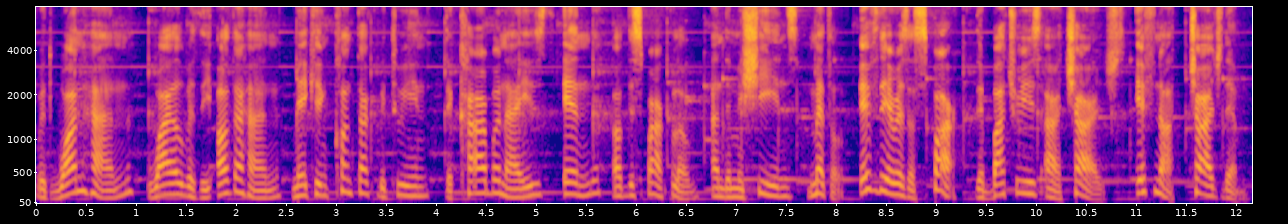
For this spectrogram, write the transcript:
with one hand while with the other hand making contact between the carbonized end of the spark plug and the machine's metal. If there is a spark, the batteries are charged. If not, charge them.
